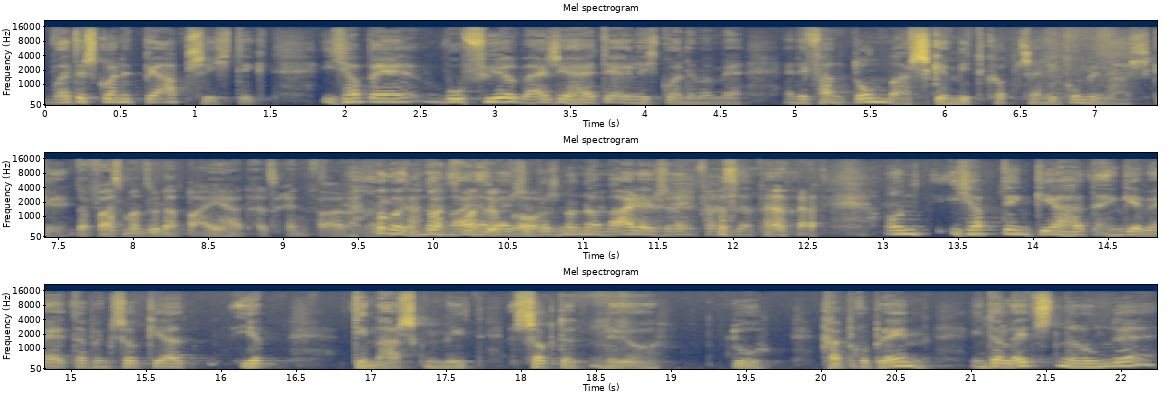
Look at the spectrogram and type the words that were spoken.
war das gar nicht beabsichtigt. Ich habe, wofür weiß ich heute eigentlich gar nicht mehr, mehr eine Phantommaske mitgehabt, so eine Gummimaske. Was man so dabei hat als Rennfahrer. Ne? Aber das, normalerweise, was, so was man normal als Rennfahrer dabei hat. Und ich habe den Gerhard eingeweiht, habe ihm gesagt, Gerhard, ich habe die Masken mit. Sagt er, naja, du, kein Problem. In der letzten Runde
